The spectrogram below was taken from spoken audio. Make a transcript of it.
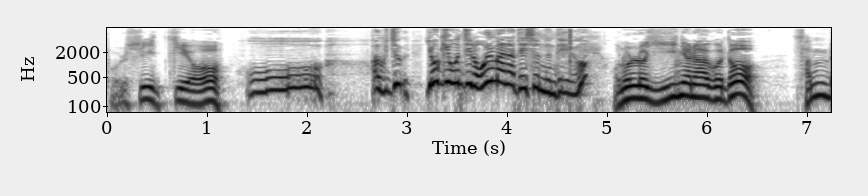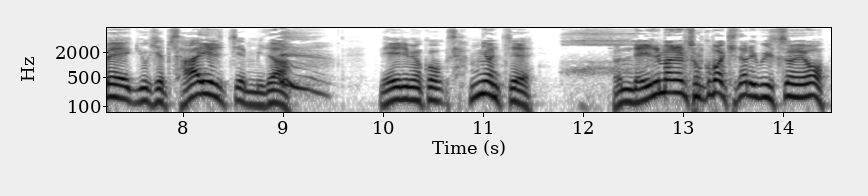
볼 수 있지요. 오, 아, 저, 여기 온 지는 얼마나 되셨는데요? 오늘로 2년하고도 364일째입니다. 내일이면 꼭 3년째. 전 내일만을 손꼽아 기다리고 있어요.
